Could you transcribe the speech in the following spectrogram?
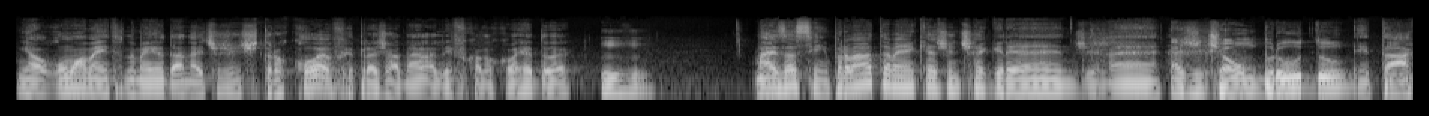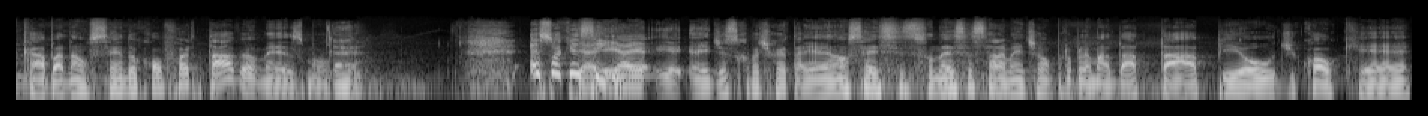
Em algum momento no meio da noite a gente trocou, eu fui pra janela ali, ficou no corredor. Mas assim, o problema também é que a gente é grande, né? A gente é um brudo. Então acaba não sendo confortável mesmo. É. É só que E assim. aí, e aí- e aí, desculpa te cortar. Eu não sei se isso necessariamente é um problema da TAP ou de qualquer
